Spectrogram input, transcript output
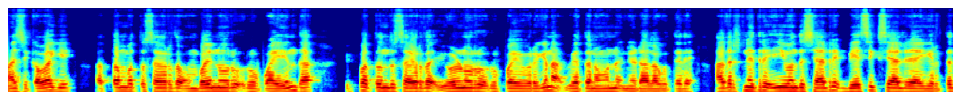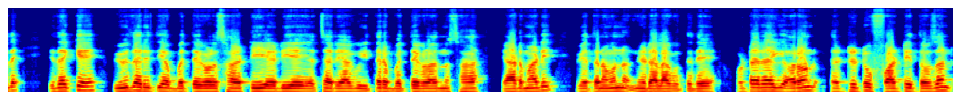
ಮಾಸಿಕವಾಗಿ ಹತ್ತೊಂಬತ್ತು ಸಾವಿರದ ಒಂಬೈನೂರು ರೂಪಾಯಿಯಿಂದ ಇಪ್ಪತ್ತೊಂದು ಸಾವಿರದ ಏಳ್ನೂರು ರೂಪಾಯಿವರೆಗಿನ ವೇತನವನ್ನು ನೀಡಲಾಗುತ್ತದೆ. ಆದರೆ ಸ್ನೇಹಿತರೆ, ಈ ಒಂದು ಸ್ಯಾಲರಿ ಬೇಸಿಕ್ ಸ್ಯಾಲರಿ ಆಗಿರುತ್ತದೆ ಇದಕ್ಕೆ ವಿವಿಧ ರೀತಿಯ ಭತ್ಯೆಗಳು ಸಹ, T A, D A, H R ಹಾಗೂ ಇತರೆ ಭತ್ಯೆಗಳನ್ನು ಸಹ ಆ್ಯಡ್ ಮಾಡಿ ವೇತನವನ್ನು ನೀಡಲಾಗುತ್ತದೆ. ಒಟ್ಟಾರೆಯಾಗಿ around thirty two forty thousand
